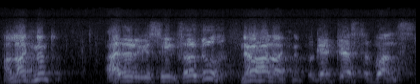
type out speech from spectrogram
Herr Leutnant? Either of you seen Vogel? No, Herr Leutnant. Well, get dressed at once.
